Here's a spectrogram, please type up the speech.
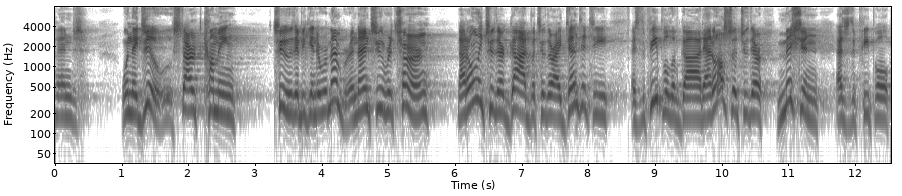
and when they do start coming to, they begin to remember and then to return not only to their God, but to their identity as the people of God and also to their mission as the people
